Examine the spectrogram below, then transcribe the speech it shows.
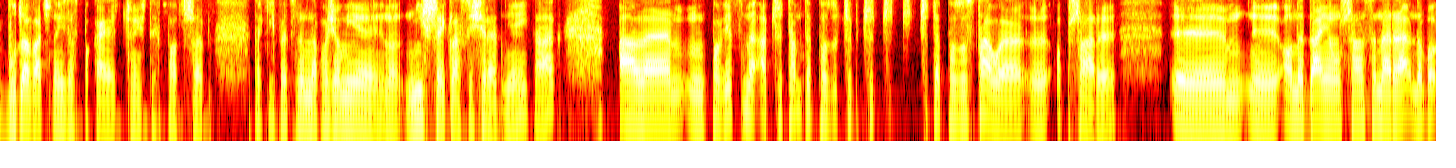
budować, no i zaspokajać część tych potrzeb, takich powiedzmy na poziomie no, niższej klasy średniej, tak? Ale mm, powiedzmy, a czy tamte, czy, czy, czy, czy te pozostałe obszary, one dają szansę na, no bo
